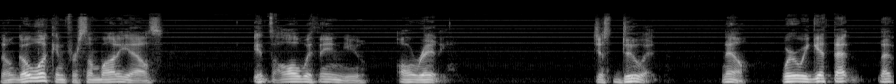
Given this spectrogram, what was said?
Don't go looking for somebody else. It's all within you already. Just do it. Now, where we get that that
